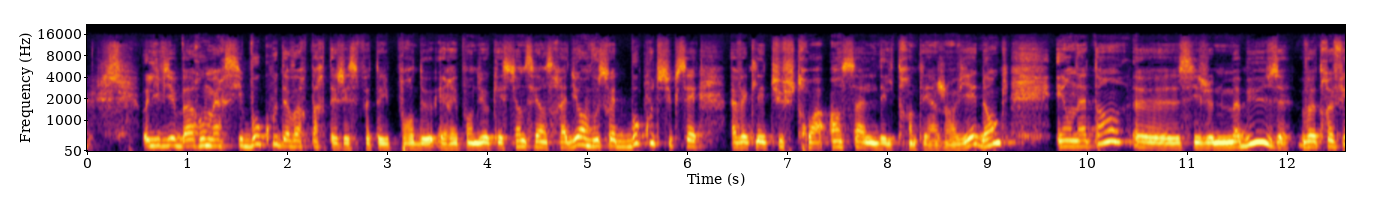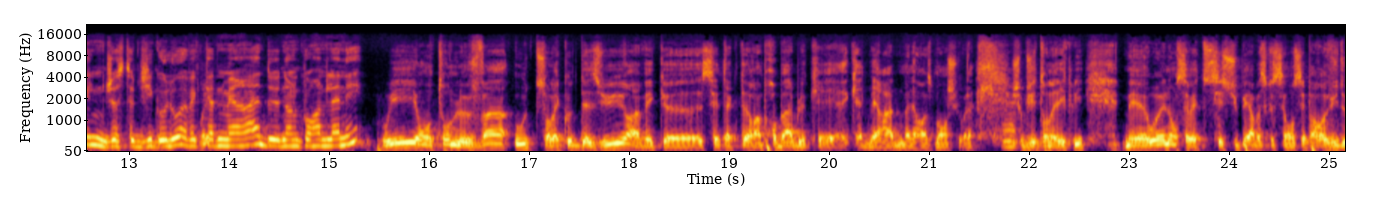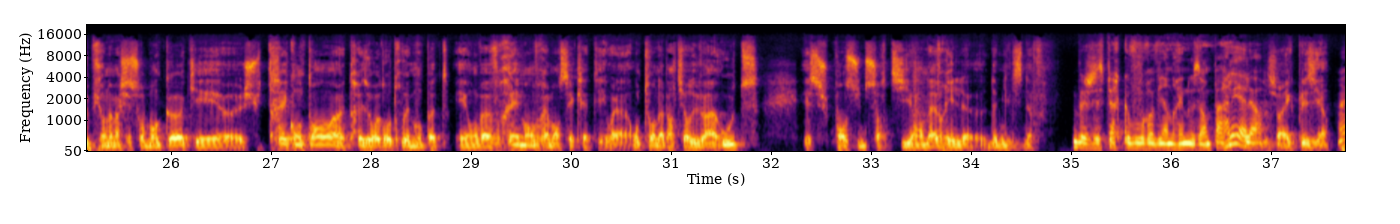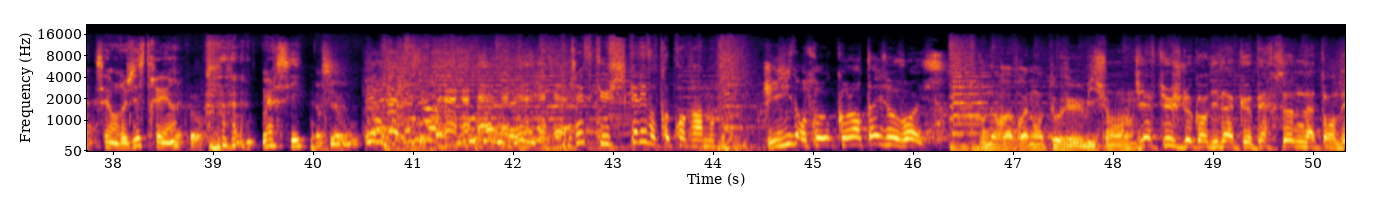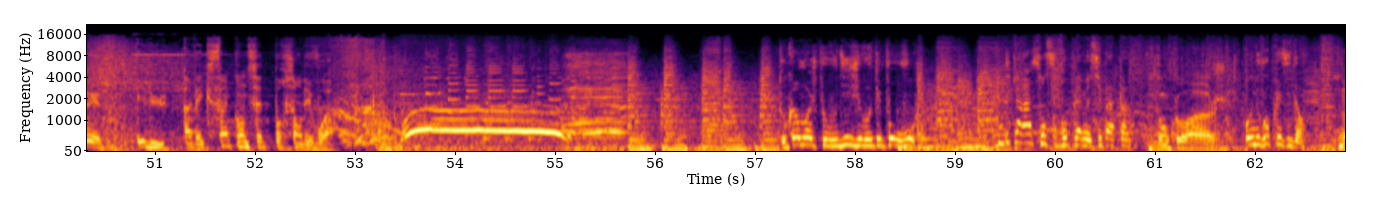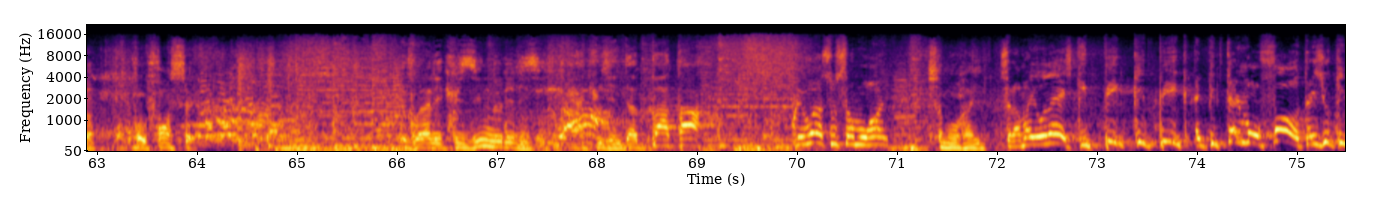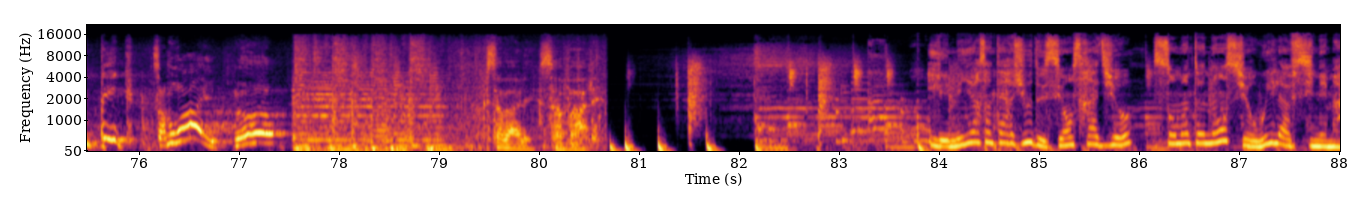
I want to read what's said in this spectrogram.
Olivier Barou, merci beaucoup d'avoir partagé ce fauteuil pour deux et répondu aux questions de séance radio. On vous souhaite beaucoup de succès avec les Tuches 3 en salle dès le 31 janvier, donc. Et on attend, euh, si je ne m'abuse, votre film Just Gigolo avec oui. Cadmerade dans le courant de l'année Oui, on tourne le 20 août sur la Côte d'Azur avec euh, cet acteur improbable qui est Cadmerade, malheureusement. Je suis, voilà, ouais. je suis obligé de tourner avec lui. Mais ouais, non, ça va être, c'est super parce que on s'est pas revu depuis on a marché sur Bangkok et euh, je suis très content content, très heureux de retrouver mon pote. Et on va vraiment, vraiment s'éclater. Voilà, on tourne à partir du 20 août et je pense une sortie en avril 2019. Ben, J'espère que vous reviendrez nous en parler alors. Bien sûr, avec plaisir. Ouais, c'est enregistré. Hein D'accord. Merci. Merci à vous. Jeff Tuch, quel est votre programme? J'hésite entre Colanta et The Voice. On aura vraiment tout vu, Bichon. Hein Jeff Tuch, le candidat que personne n'attendait. Élu avec 57% des voix. Tout cas, moi, je peux vous dire, j'ai voté pour vous. Une déclaration, s'il vous plaît, monsieur Papin. Bon courage. Au nouveau président. Non, aux Français. Et voilà les cuisines de l'Élysée. Ah, la cuisine de bâtard Prévois la sauce samouraï. Samouraï. C'est la mayonnaise qui pique, qui pique. Elle pique tellement fort, t'as les yeux qui piquent. Samouraï Ça va aller, ça va aller. Les meilleures interviews de séances radio sont maintenant sur We Love Cinéma.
